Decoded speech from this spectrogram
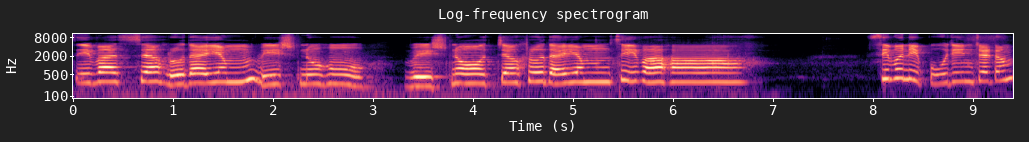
శివస్య హృదయం విష్ణు విష్ణోచ్చ హృదయం శివ. శివుని పూజించటం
